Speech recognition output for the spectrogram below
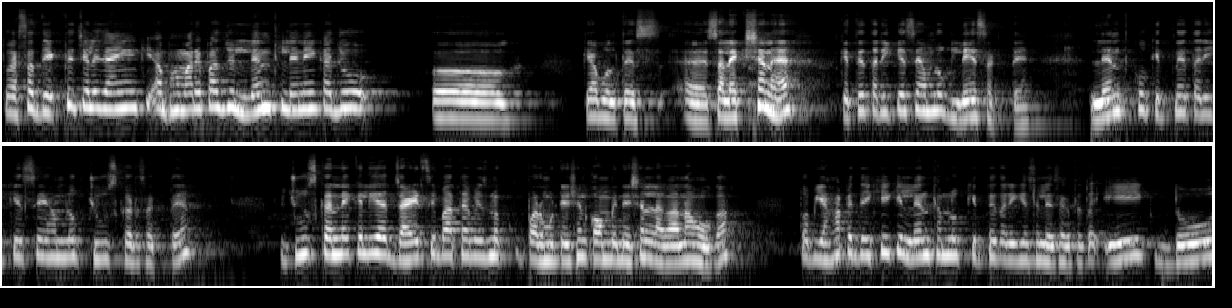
तो ऐसा देखते चले जाएँगे कि अब हमारे पास जो लेंथ लेने का जो आ, क्या बोलते हैं सलेक्शन है कितने तरीके से हम लोग ले सकते हैं लेंथ को कितने तरीके से हम लोग चूज़ कर सकते हैं। तो चूज़ करने के लिए ज़ाहिर सी बात है, अब इसमें परमोटेशन कॉम्बिनेशन लगाना होगा। तो अब यहाँ पे देखिए कि लेंथ हम लोग कितने तरीके से ले सकते हैं। तो एक, दो,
